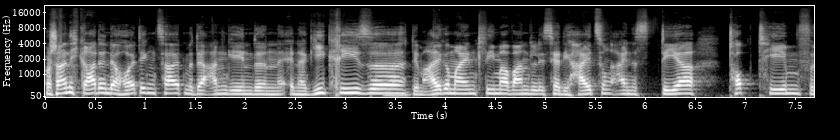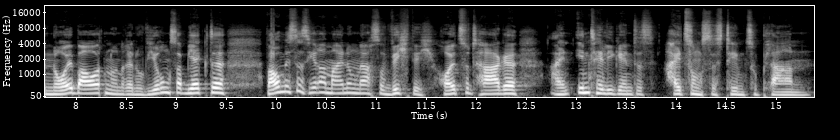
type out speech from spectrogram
Wahrscheinlich gerade in der heutigen Zeit mit der angehenden Energiekrise, dem allgemeinen Klimawandel ist ja die Heizung eines der Top-Themen für Neubauten und Renovierungsobjekte. Warum ist es Ihrer Meinung nach so wichtig, heutzutage ein intelligentes Heizungssystem zu planen?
